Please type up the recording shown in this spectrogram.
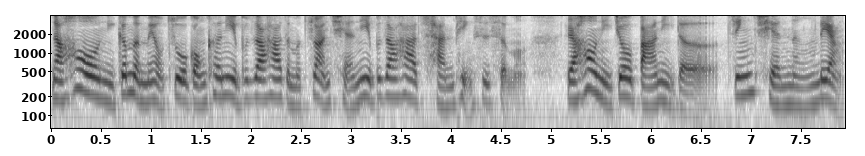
然后你根本没有做功课，你也不知道它怎么赚钱，你也不知道它的产品是什么，然后你就把你的金钱能量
